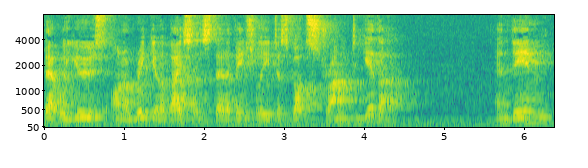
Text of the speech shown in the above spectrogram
that were used on a regular basis that eventually just got strung together. And then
